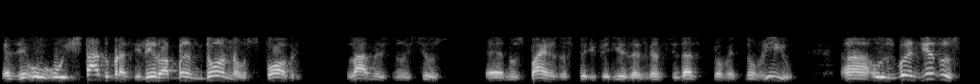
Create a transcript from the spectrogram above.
Quer dizer, o, o Estado brasileiro abandona os pobres lá nos, nos seus é, nos bairros das periferias das grandes cidades, principalmente no Rio, ah, os bandidos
